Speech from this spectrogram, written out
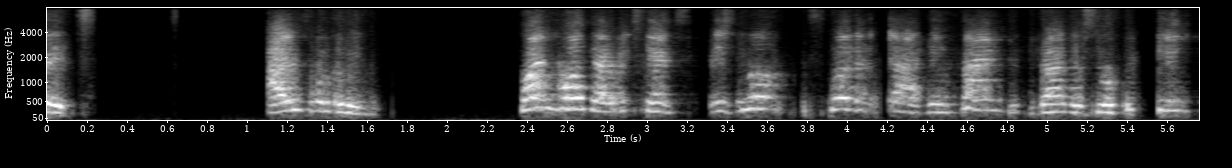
it's I follow it. One we get, it's not, it's not that, the time to run is so quickly.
